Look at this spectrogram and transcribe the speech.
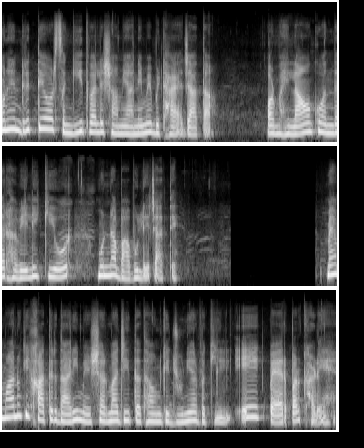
उन्हें नृत्य और संगीत वाले शामियाने में बिठाया जाता और महिलाओं को अंदर हवेली की ओर मुन्ना बाबू ले जाते। मेहमानों की खातिरदारी में शर्मा जी तथा उनके जूनियर वकील एक पैर पर खड़े हैं।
